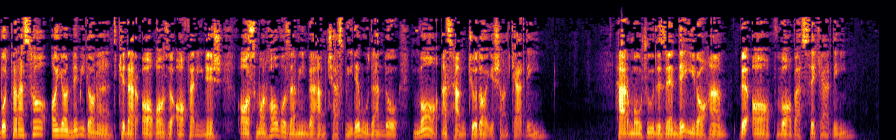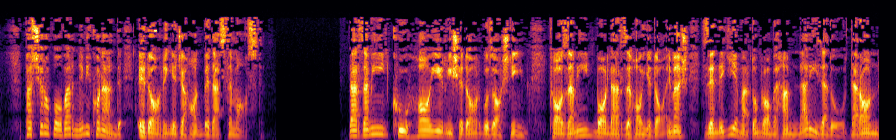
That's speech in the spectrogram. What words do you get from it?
بتپرستها آیا نمی‌دانند که در آغاز آفرینش آسمانها و زمین به هم چسبیده بودند و ما از هم جدایشان کردیم؟ هر موجود زنده ای را هم به آب وابسته کردیم؟ پس چرا باور نمی کنند اداره جهان به دست ماست؟ در زمین کوههایی ریشهدار گذاشتیم تا زمین با لرزه های دائمش زندگی مردم را به هم نریزد و در آن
